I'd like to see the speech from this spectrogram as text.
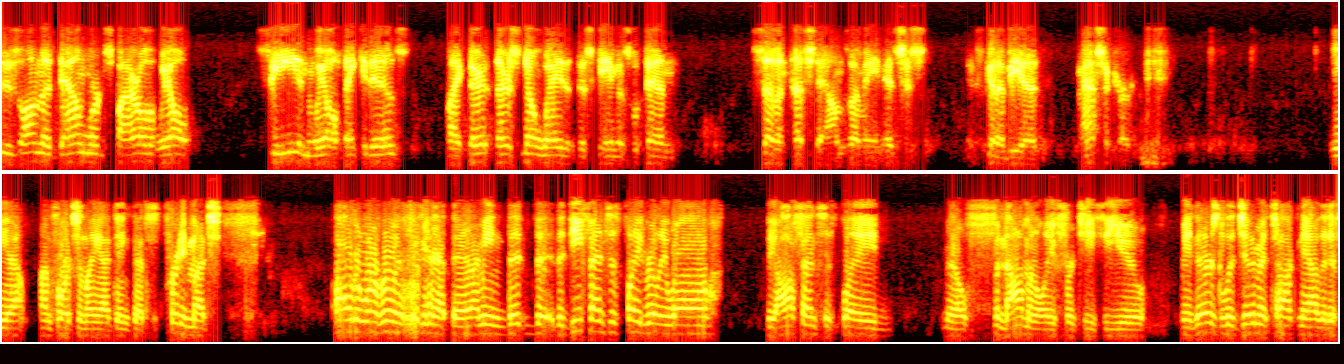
is on the downward spiral that we all see and we all think it is, like there, there's no way that this game is within seven touchdowns. I mean, it's just, it's going to be a massacre. Yeah, unfortunately, I think that's pretty much all that we're really looking at there. I mean, the the, the defense has played really well. The offense has played, you know, phenomenally for TCU. I mean, there's legitimate talk now that if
